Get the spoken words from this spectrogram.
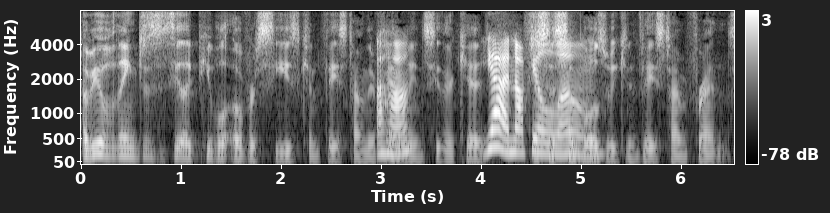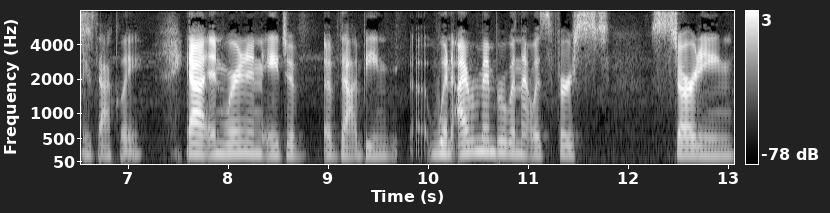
A beautiful thing just to see like people overseas can FaceTime their Uh-huh. family and see their kids. yeah and not feel just as simple as we can FaceTime friends. Exactly. Yeah, and we're in an age of of that being uh, when I remember when that was first starting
